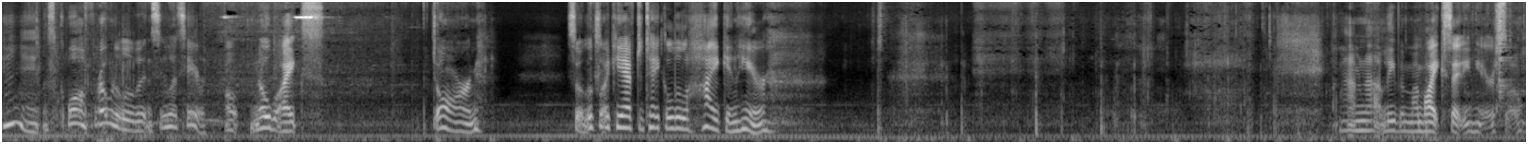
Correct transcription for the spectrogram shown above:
Okay, let's go off road a little bit and see what's here. Oh, no bikes. Darn. So it looks like you have to take a little hike in here. I'm not leaving my bike sitting here, so.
